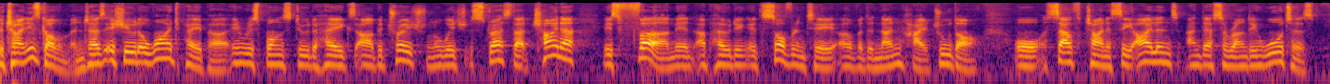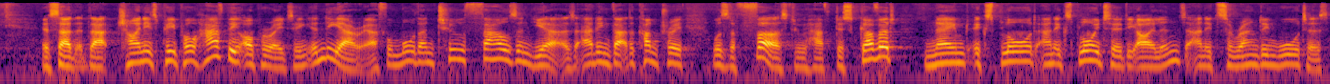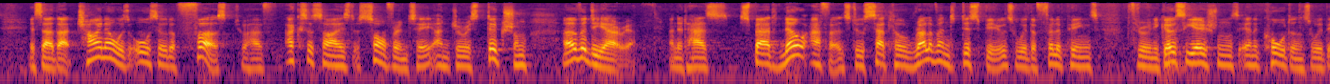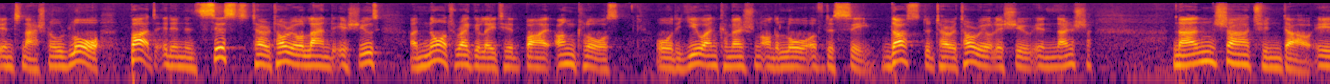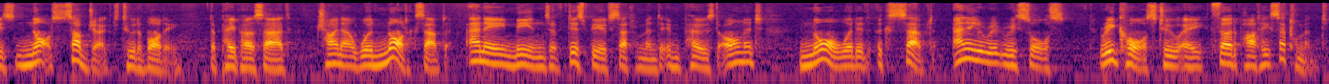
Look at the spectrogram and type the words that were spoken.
The Chinese government has issued a white paper in response to The Hague's arbitration, which stressed that China is firm in upholding its sovereignty over the Nanhai Zhudao, or South China Sea Islands, and their surrounding waters. It said that Chinese people have been operating in the area for more than 2,000 years, adding that the country was the first to have discovered, named, explored, and exploited the islands and its surrounding waters. It said that China was also the first to have exercised sovereignty and jurisdiction over the area and it has spared no efforts to settle relevant disputes with the Philippines through negotiations in accordance with international law. But it insists territorial land issues are not regulated by UNCLOS or the UN Convention on the Law of the Sea. Thus, the territorial issue in Nansha, Nansha Qundao is not subject to the body. The paper said China would not accept any means of dispute settlement imposed on it nor would it accept any resource recourse to a third-party settlement.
